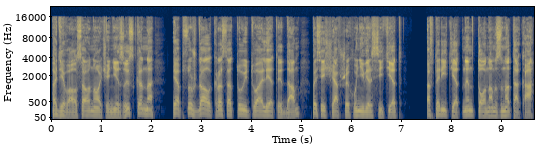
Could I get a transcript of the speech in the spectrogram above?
Одевался он очень изысканно и обсуждал красоту и туалеты дам, посещавших университет, авторитетным тоном знатока.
